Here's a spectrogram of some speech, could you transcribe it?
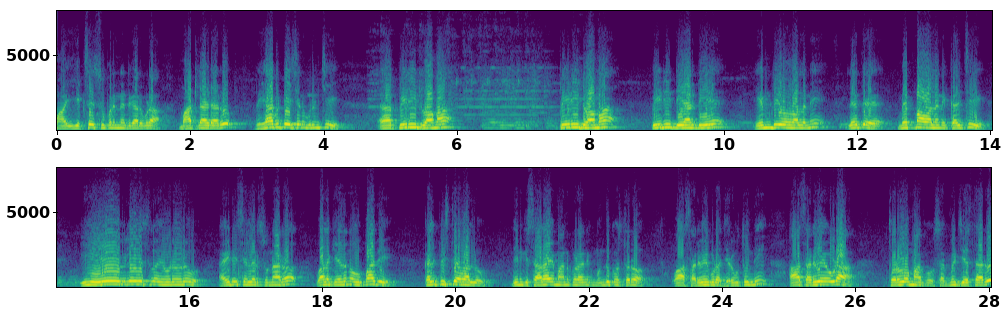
మా ఎక్సైజ్ సూపరింటెండెంట్ గారు కూడా మాట్లాడారు. రిహాబిటేషన్ గురించి PD DWAMA PD DWAMA PD DRDA MDO వాళ్ళని లేతే మెప్మా వాళ్ళని కలిసి ఈ ఏ విలేజెస్లో ఎవరెవరు ఐడి సెల్లర్స్ ఉన్నారో వాళ్ళకి ఏదైనా ఉపాధి కల్పిస్తే వాళ్ళు దీనికి సరాయి మానుకోవడానికి ముందుకు వస్తారో ఆ సర్వే కూడా జరుగుతుంది. ఆ సర్వే కూడా త్వరలో మాకు సబ్మిట్ చేస్తారు.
